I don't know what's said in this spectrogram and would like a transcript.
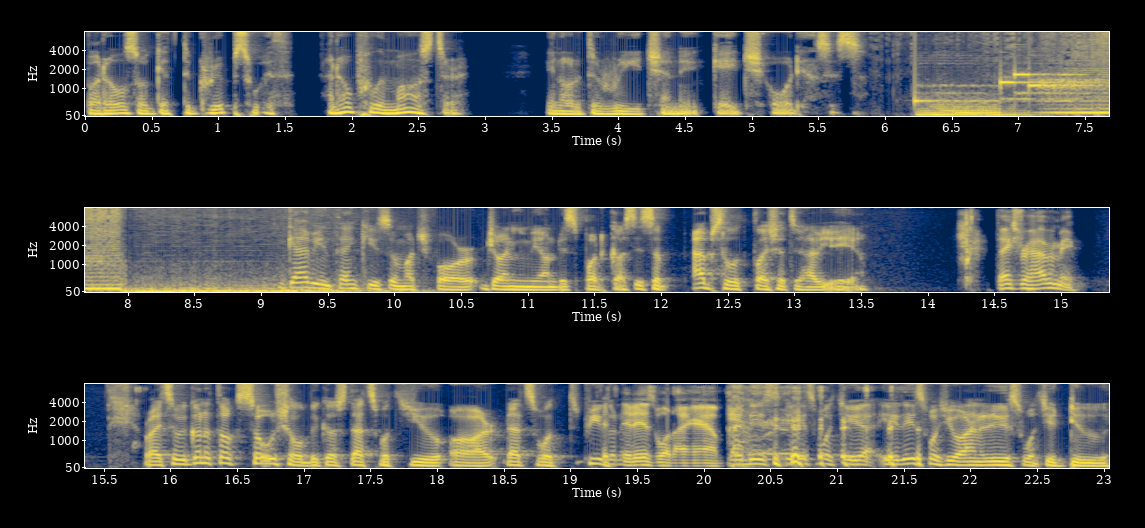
but also get to grips with and hopefully master in order to reach and engage audiences. Gavin, thank you so much for joining me on this podcast. It's an absolute pleasure to have you here. Thanks for having me. Right, so we're going to talk social because that's what you are. That's what it, it is. What I am. it is. It is what you. It is what you are, and it is what you do,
